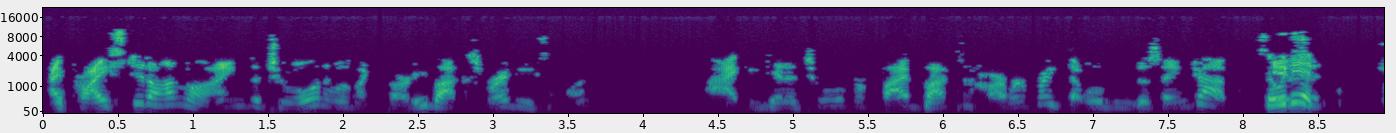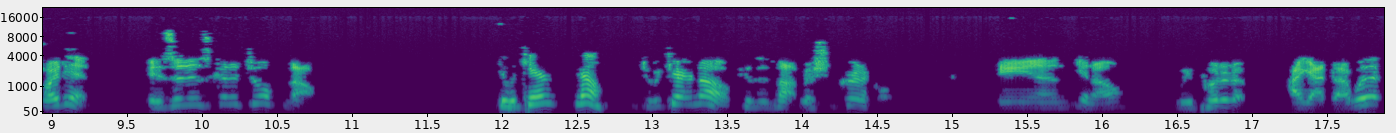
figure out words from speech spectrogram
I priced it online, the tool, and it was like 30 bucks for a decent one. I could get a tool for five bucks at Harbor Freight that will do the same job. So we did. It, so I did. Is it as good a tool? No. Do we care? No. Do we care? No, because it's not mission critical. And, you know, we put it, I got done with it.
